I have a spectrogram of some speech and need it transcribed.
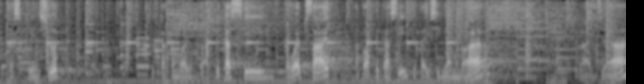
kita screenshot. Kita kembali ke aplikasi ke website atau aplikasi. Kita isi gambar. Jelajah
